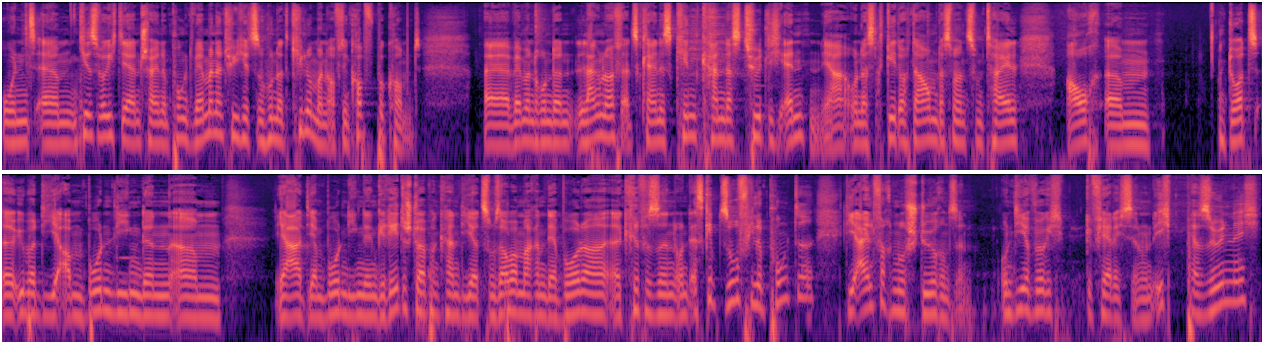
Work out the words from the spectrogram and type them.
Und ähm, hier ist wirklich der entscheidende Punkt. Wenn man natürlich jetzt einen 100 Kilo Mann auf den Kopf bekommt, äh, wenn man drunter langläuft als kleines Kind, kann das tödlich enden, ja. Und es geht auch darum, dass man zum Teil auch ähm, dort äh, über die am Boden liegenden ähm, ja, die am Boden liegenden Geräte stolpern kann, die ja zum Saubermachen der Bouldergriffe sind. Und es gibt so viele Punkte, die einfach nur störend sind und die ja wirklich gefährlich sind. Und ich persönlich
